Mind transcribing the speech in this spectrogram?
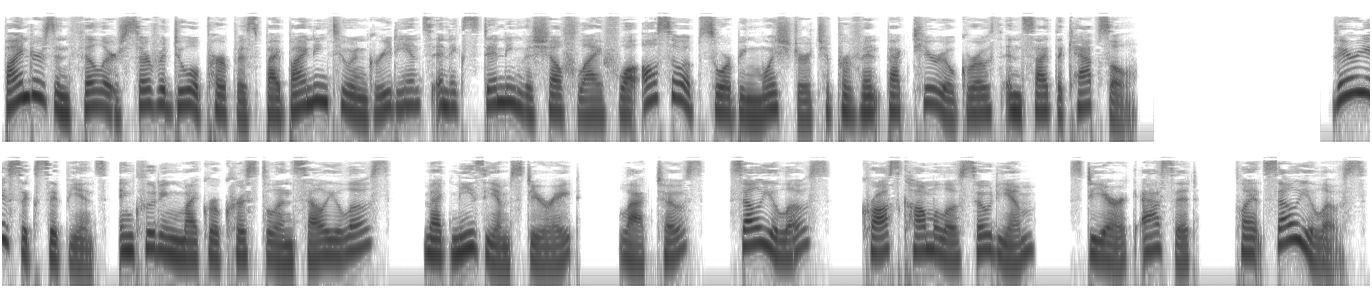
Binders and fillers serve a dual purpose by binding to ingredients and extending the shelf life while also absorbing moisture to prevent bacterial growth inside the capsule. Various excipients, including microcrystalline cellulose, magnesium stearate, lactose, cellulose, croscarmellose sodium, stearic acid, plant cellulose,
